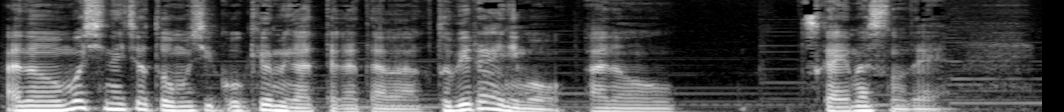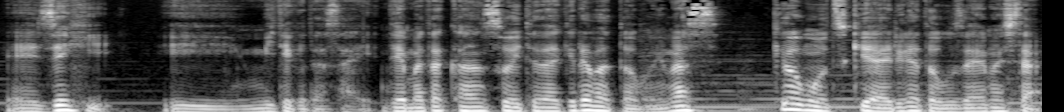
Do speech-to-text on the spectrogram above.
あの、もしね、ちょっともしご興味があった方は、扉絵にも、あの、使えますので、えー、ぜひ、見てください。で、また感想いただければと思います。今日もお付き合いありがとうございました。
